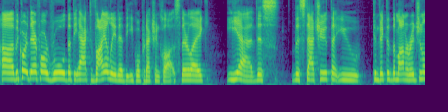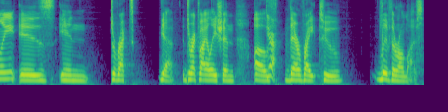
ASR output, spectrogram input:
Uh, the court therefore ruled that the act violated the Equal Protection Clause. They're like, yeah, this this statute that you convicted them on originally is in direct, yeah, direct violation of Yeah. their right to live their own lives.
